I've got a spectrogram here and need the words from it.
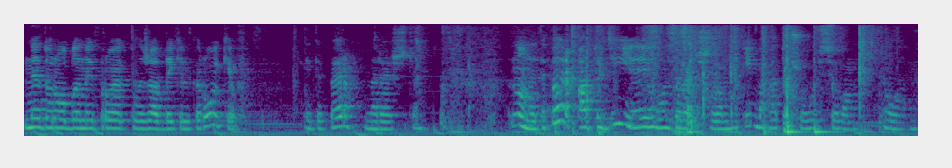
недороблений проект лежав декілька років. І тепер, нарешті. Ну, не тепер, а тоді я його завершила. І багато чого всього. Ладно.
